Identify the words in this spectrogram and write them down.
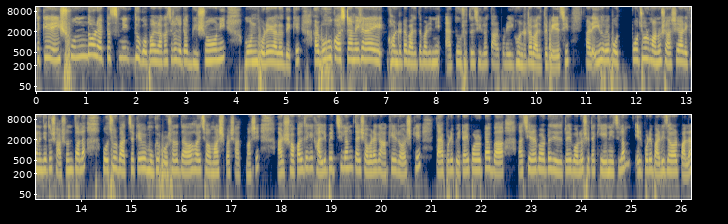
থেকে এই সুন্দর একটা স্নিগ্ধ গোপাল রাখা ছিল যেটা ভীষণই মন ভরে গেল দেখে। আর বহু কষ্টে আমি এখানে এই ঘন্টাটা বাজাতে পারিনি, এত উঁচুতে ছিল, তারপরে এই ঘন্টাটা বাজাতে পেরেছি। আর এইভাবে প্র- প্রচুর মানুষ আসে, আর এখানে যেহেতু শাসনতলা, প্রচুর বাচ্চাকে মুখে প্রসাদ দেওয়া হয় ছ মাস বা সাত মাসে। আর সকাল থেকে খালি পেট ছিলাম, তাই সবার আগে আখের রস খেয়ে, তারপরে পেটাই পরোটা বা ছেঁড়ার পরোটা যেটাই বলো সেটা খেয়ে নিয়েছিলাম। এরপরে বাড়ি যাওয়ার পালা।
